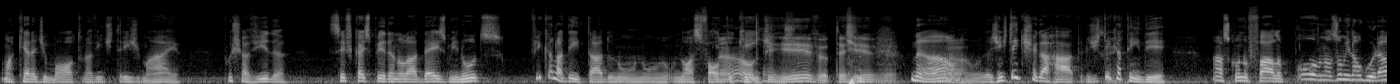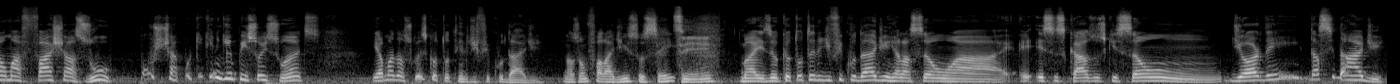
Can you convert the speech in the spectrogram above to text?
uma queda de moto na 23 de maio, puxa vida, você ficar esperando lá 10 minutos, fica lá deitado no, no, no asfalto Não, quente. Terrível, terrível. Não, Não, a gente tem que chegar rápido, a gente Sim. tem que atender. Mas quando falam, pô, nós vamos inaugurar uma faixa azul. Puxa, por que, que ninguém pensou isso antes? E é uma das coisas que eu estou tendo dificuldade. Nós vamos falar disso, eu sei. Sim. Mas o que eu estou tendo dificuldade em relação a esses casos que são de ordem da cidade.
